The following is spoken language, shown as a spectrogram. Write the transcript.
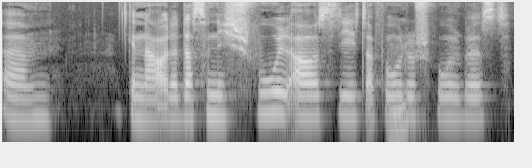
Ähm, genau, oder dass du nicht schwul aussiehst, obwohl mhm. du schwul bist.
